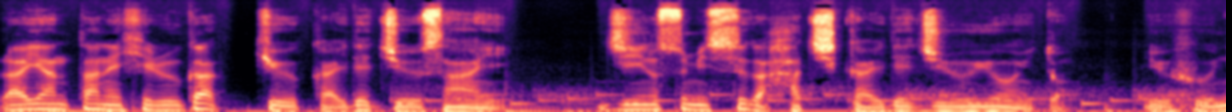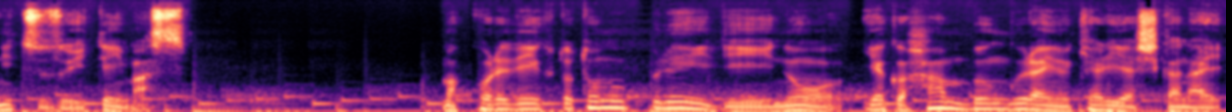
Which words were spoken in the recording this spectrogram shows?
ライアン・タネヒルが9回で13位。ジーノ・スミスが8回で14位という風に続いています。まあ、これでいくとトム・プレイディの約半分ぐらいのキャリアしかない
